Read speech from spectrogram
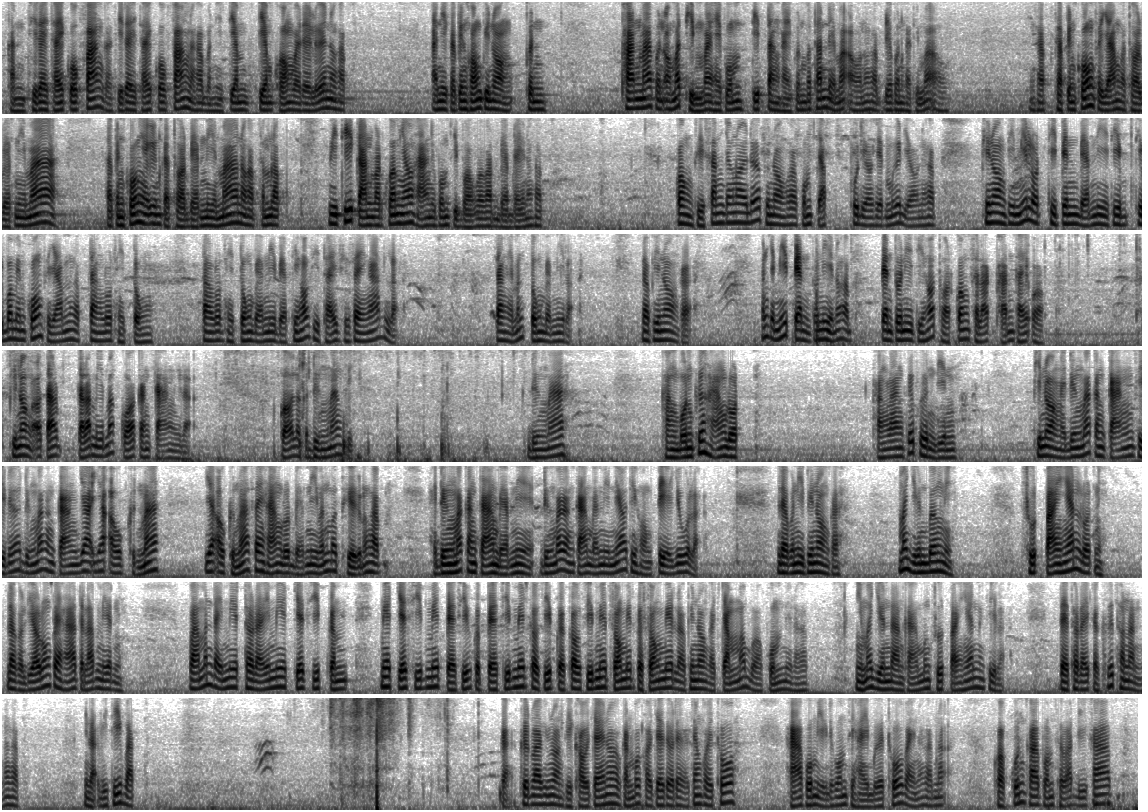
กันที่ได้ไถกฟังก็ที่ได้ไถกฟังแล้วครับบัดนี้เตรียมเตรียมของไว้ได้เลยนะครับ อันนี้ก็เป็นของพี่น้องเพิ่นผ่านมาเพิ่นเอามาถิ่มไว้ให้ผมติดตั้งให้เพิ่นบ่ทันได้มาเอานะครับเดี๋ยวเพิ่นก็สิมาเอานี่ครับถ้าเป็นโค้งสยามก็ถอดแบบนี้มาถ้าเป็นโค้งอย่างอื่นก็ถอดแบบนี้มาเนาะครับสำหรับวิธีการวัดความยาวหางนี่ผมสิบอกว่าวัดแบบใดนะครับกล้องสีสั้นจังน้อยเด้อพี่น้องเพราะว่าผมจับผู้เดียวเห็ดมือเดียวนะครับ พี่น้องที่มีรถที่เป็นแบบนี้ที่ที่บ่แม่นโค้งสยามนะครับตั้งรถให้ตรงตั้งรถให้ตรงแบบนี้แบบที่เฮาสิไถสิใส่งานล่ะ ตั้งให้มันตรงแบบนี้ละแล้วพี่น้องก็มันจะมีแป้นตัวนี้นะครับแป้นตัวนี้ที่เฮาถอดกล้องสลักผันไถออก พี่น้องก็เอาตาตาลับเมตรมาก่อกลางๆนี่ละก่อแล้วก็ดึงมาสิดึงมาข้างบนคือหางรถข้างล่างคือพื้นดิน พี่น้องให้ดึงมากลางๆสิเด้อดึงมากลางๆอย่าอย่าเอาขึ้นมาอย่าเอาขึ้นมาใส่หางรถแบบนี้มันบ่ถือนะครับ ให้ดึงมากลางๆ แบบนี้ ดึงมากลางๆ แบบนี้แนวที่ของเตียยู่ล่ะ แล้ววันนี้พี่น้องก็มายืนเบิ้องนี่สุดปลายแฮนด์รถนี่ แล้วก็เลี้ยวลงไปหาแต่ละเมตรนี่ ว่ามันได้เมตรเท่าไหร่เมตรเจ็ดสิบกับเมตรเจ็ดสิบเมตรแปดสิบกับแปดสิบเมตรเก้าสิบกับเก้าสิบเมตรสองเมตรกับสองเมตรแล้วพี่น้องก็จำมาบอกผมนี่แหละครับ นี่มายืนด้านข้างเบื้องสุดปลายแฮนด์ทั้งสี่ละแต่เท่าไรก็คือเท่านั้นนะครับ นี่แหละวิธีวัด ก็คิดว่าพี่น้องที่เข้าใจเนาะครับกันบ่เข้าใจตัวใดก็จังค่อยโทรหาผมอีกเดี๋ยวผมสิให้เบอร์โทรไปนะครับเนาะขอบคุณครับผมสวัสดีครับ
